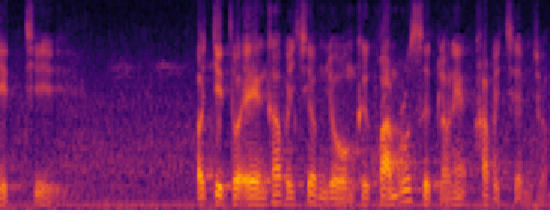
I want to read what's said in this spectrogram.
จิตที่เอาจิตตัวเองเข้าไปเชื่อมโยง คือความรู้สึกเหล่านี้เข้าไปเชื่อมโยง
